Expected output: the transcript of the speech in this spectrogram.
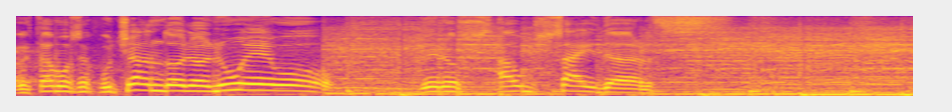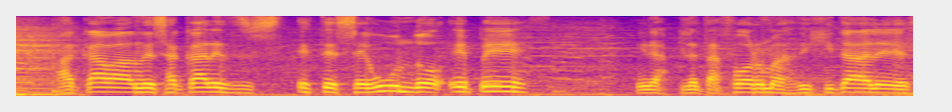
Que estamos escuchando, lo nuevo de los Outsiders. Acaban de sacar es- este segundo EP en las plataformas digitales.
